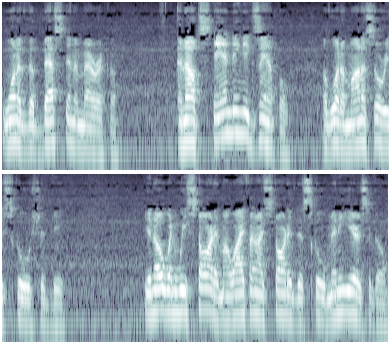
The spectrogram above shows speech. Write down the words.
one of the best in America. An outstanding example of what a Montessori school should be. You know, when we started, my wife and I started this school many years ago.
